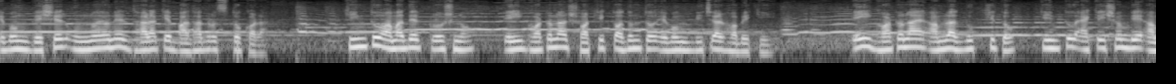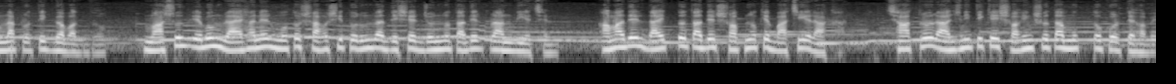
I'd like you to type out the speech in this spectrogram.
এবং দেশের উন্নয়নের ধারাকে বাধাগ্রস্ত করা। কিন্তু আমাদের প্রশ্ন এই ঘটনার সঠিক তদন্ত এবং বিচার হবে কি? এই ঘটনায় আমরা দুঃখিত, কিন্তু একই সঙ্গে আমরা প্রতিজ্ঞাবদ্ধ। মাসুদ এবং রায়হানের মতো সাহসী তরুণরা দেশের জন্য তাদের প্রাণ দিয়েছেন। আমাদের দায়িত্ব তাদের স্বপ্নকে বাঁচিয়ে রাখা। ছাত্র রাজনীতিকে সহিংসতা মুক্ত করতে হবে।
